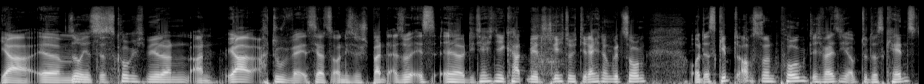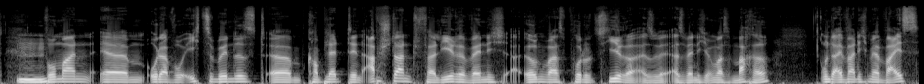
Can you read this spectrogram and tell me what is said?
Ja, ähm, So, jetzt- das gucke ich mir dann an. Ja, ach du, ist jetzt auch nicht so spannend. Also ist, äh, die Technik hat mir einen Strich durch die Rechnung gezogen. Und es gibt auch so einen Punkt, ich weiß nicht, ob du das kennst, Mhm. wo man, ähm, oder wo ich zumindest ähm, komplett den Abstand verliere, wenn ich irgendwas produziere, also, also wenn ich irgendwas mache und einfach nicht mehr weiß,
